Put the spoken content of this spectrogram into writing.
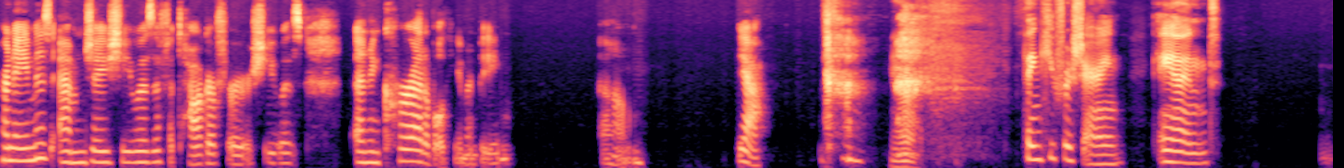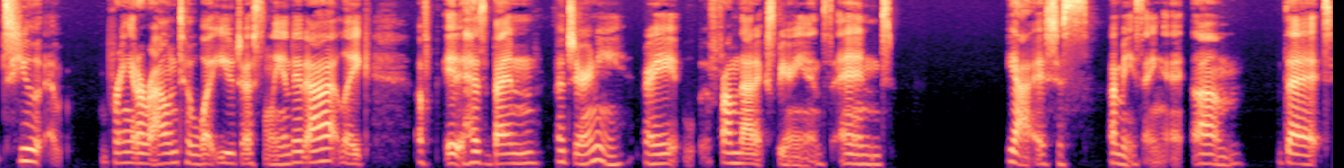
Her name is MJ. She was a photographer. She was an incredible human being. Um, yeah. yeah. Thank you for sharing. And to bring it around to what you just landed at, like it has been a journey, right? From that experience. And yeah, it's just amazing. Um, that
